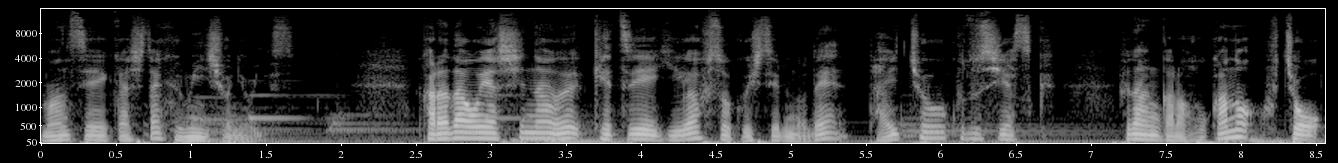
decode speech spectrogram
慢性化した不眠症に多いです。体を養う血液が不足しているので体調を崩しやすく普段から他の不調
